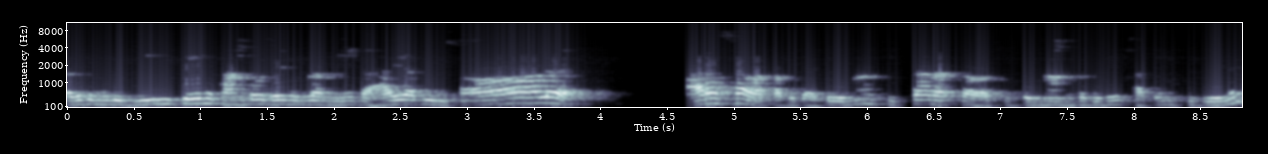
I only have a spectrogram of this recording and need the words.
අපිට මුළු ජීවිතේම සන්තෝෂ වෙන්න පුළුවන් මේ 10 අපි විශාල අරසාවක් අපිට ඇති වුණා චිත්තාරක්ෂාවක් සිද්ධ වුණා. මොකද මේ සතෙන් සිදුවෙන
